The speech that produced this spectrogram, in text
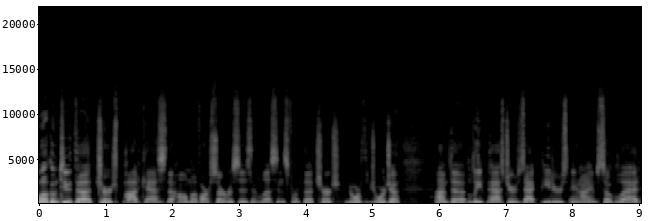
Welcome to The Church Podcast, the home of our services and lessons for The Church North Georgia. I'm the lead pastor, Zach Peters, and I am so glad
